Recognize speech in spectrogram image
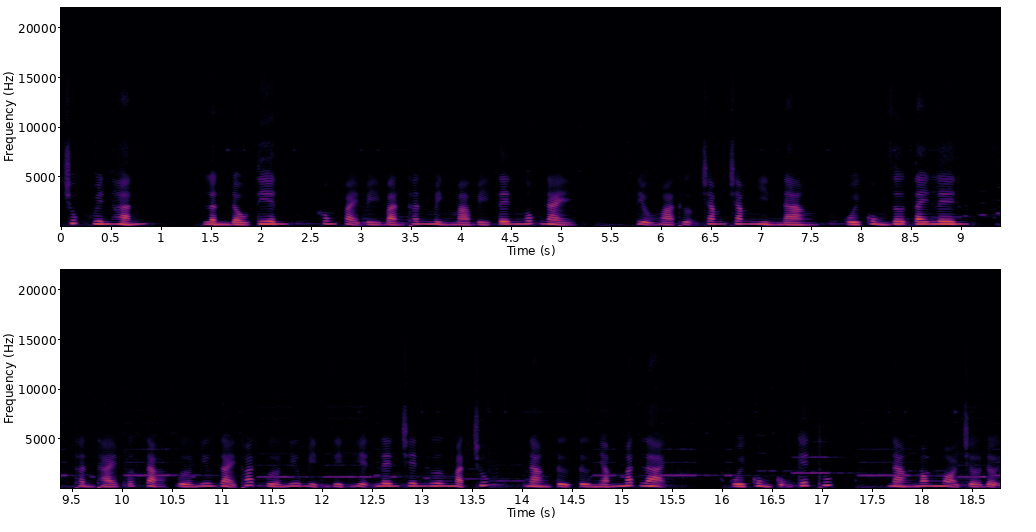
Trúc khuyên hắn, lần đầu tiên, không phải vì bản thân mình mà vì tên ngốc này. Tiểu hòa thượng chăm chăm nhìn nàng, cuối cùng giơ tay lên. Thần thái phức tạp vừa như giải thoát vừa như bịn dịt hiện lên trên gương mặt Trúc. Nàng từ từ nhắm mắt lại. Cuối cùng cũng kết thúc. Nàng mong mỏi chờ đợi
